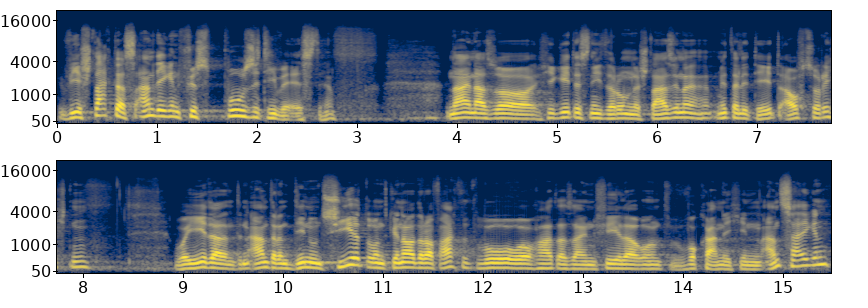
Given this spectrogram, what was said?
wie stark das Anliegen fürs Positive ist. Nein, also hier geht es nicht darum, eine Stasi-Mentalität aufzurichten, wo jeder den anderen denunziert und genau darauf achtet, wo hat er seinen Fehler und wo kann ich ihn anzeigen.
